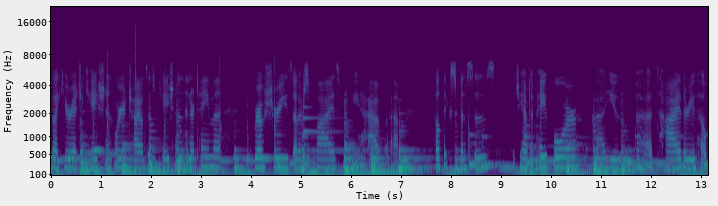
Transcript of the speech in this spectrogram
like your education or your child's education entertainment groceries other supplies maybe you have um, health expenses that you have to pay for. Uh, you uh, tithe or you help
